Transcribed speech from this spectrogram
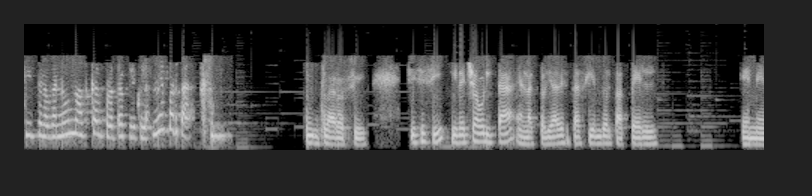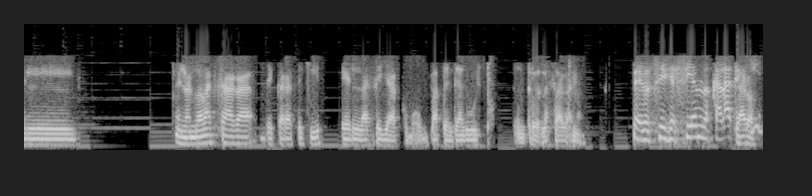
sí, pero ganó un Oscar por otra película, no importa. Claro, sí. Sí, sí, sí. Y de hecho ahorita, en la actualidad, está haciendo el papel en el... En la nueva saga de Karate Kid, él hace ya como un papel de adulto dentro de la saga, ¿no? Pero sigue siendo Karate Claro. Kid.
